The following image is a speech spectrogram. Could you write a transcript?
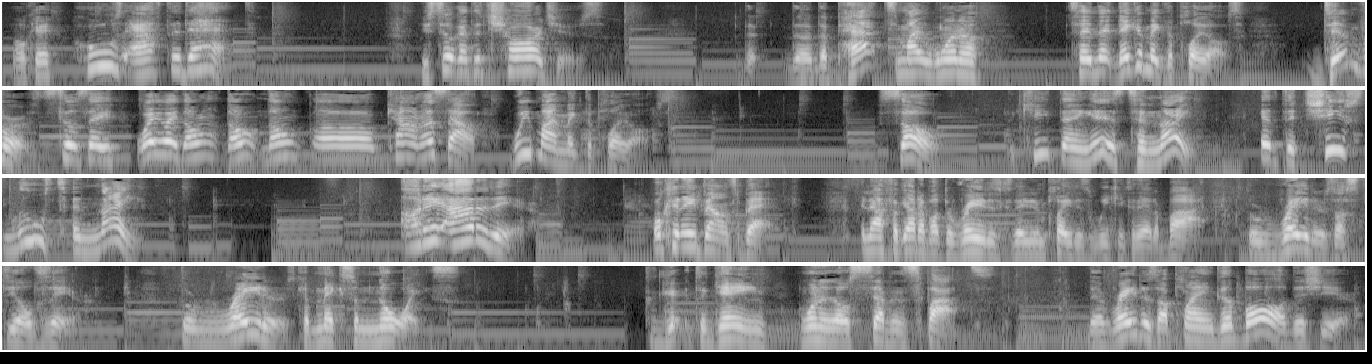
Okay, who's after that? You still got the Chargers. The the, the Pats might want to say that they can make the playoffs. Denver still say, wait, wait, don't don't don't uh, count us out. We might make the playoffs. So the key thing is tonight. If the Chiefs lose tonight, are they out of there? Or can they bounce back? And I forgot about the Raiders because they didn't play this weekend because they had a bye. The Raiders are still there. The Raiders could make some noise to gain one of those seven spots. The Raiders are playing good ball this year.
